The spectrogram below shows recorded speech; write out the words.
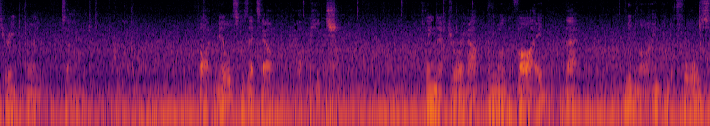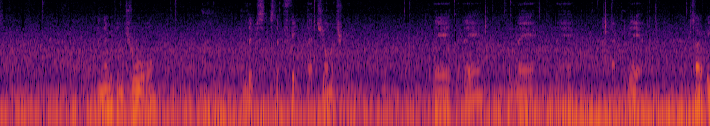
3.5 um, mils because that's our our pitch, clean that drawing up, and we want to divide that midline into fours. and then we can draw um, ellipses that fit that geometry. There to there, from there to there, back to there. So if we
